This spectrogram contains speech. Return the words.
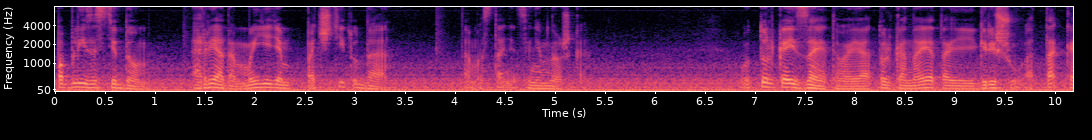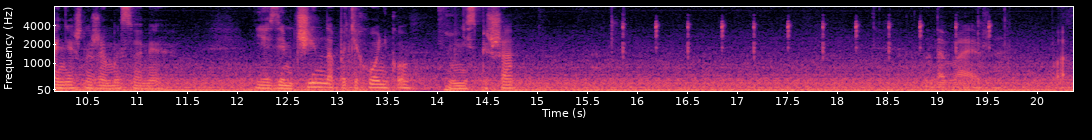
поблизости дом. Рядом. Мы едем почти туда. Там останется немножко. Вот только из-за этого я только на это и грешу. А так, конечно же, мы с вами Ездим чинно, потихоньку, не спеша. Ну давай уже. Ладно.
